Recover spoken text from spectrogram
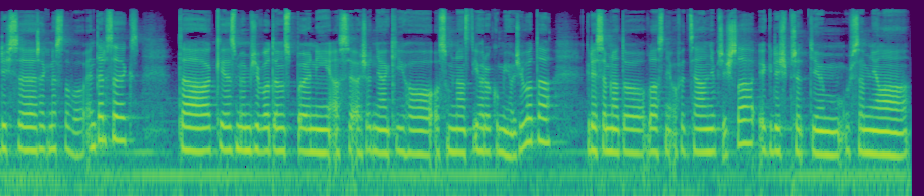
když se řekne slovo intersex, tak je s mým životem spojený asi až od nějakého 18. roku mého života, kdy jsem na to vlastně oficiálně přišla, i když předtím už jsem měla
